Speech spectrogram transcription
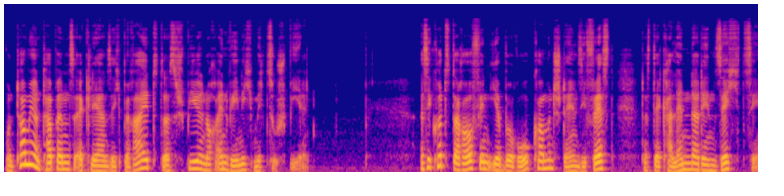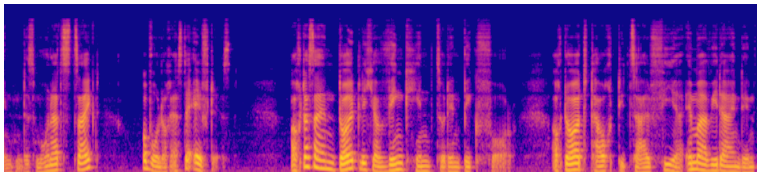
und Tommy und Tuppence erklären sich bereit, das Spiel noch ein wenig mitzuspielen. Als sie kurz darauf in ihr Büro kommen, stellen sie fest, dass der Kalender den 16. des Monats zeigt, obwohl doch erst der 11. ist. Auch das ein deutlicher Wink hin zu den Big Four. Auch dort taucht die Zahl 4 immer wieder in den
